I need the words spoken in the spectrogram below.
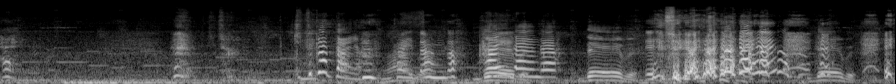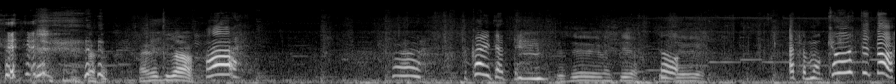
はいきつかったんよ 階段が。階段が。デーブ。えデーブ。あレッツゴー。ああうん疲れちゃって。うん。そう。あとともう教室と販売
